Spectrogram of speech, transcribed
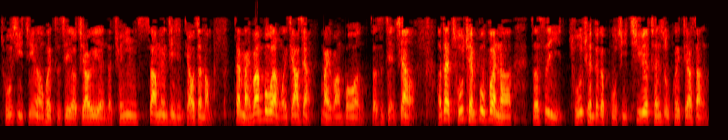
除息金额会直接由交易人的权益上面进行调整哦。在买方部分为加项，卖方部分则是减项哦。而在除权部分呢，则是以除权这个股息契约乘数会加上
